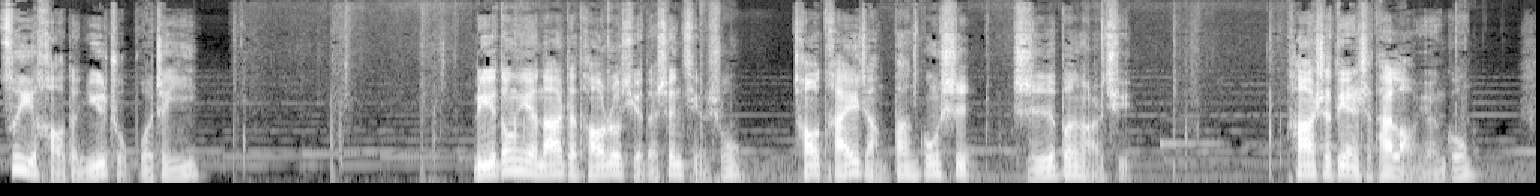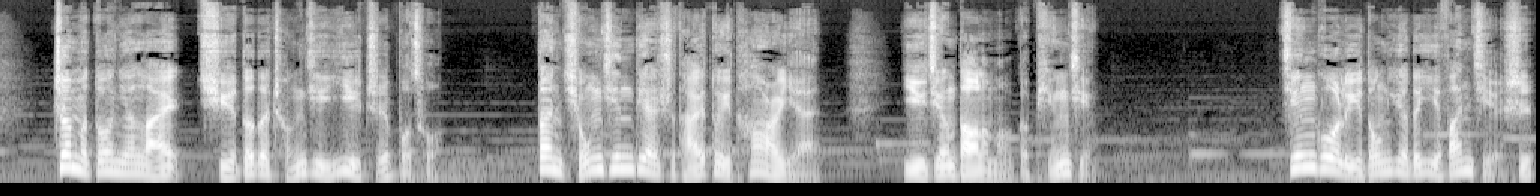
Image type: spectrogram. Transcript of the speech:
最好的女主播之一。李东岳拿着陶如雪的申请书，朝台长办公室直奔而去。他是电视台老员工，这么多年来取得的成绩一直不错，但琼金电视台对他而言，已经到了某个瓶颈。经过李东岳的一番解释，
